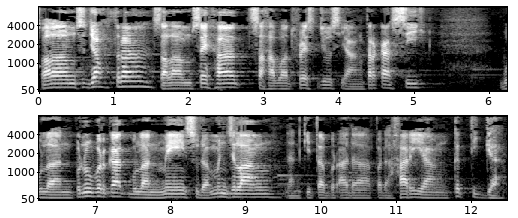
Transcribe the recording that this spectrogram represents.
Salam sejahtera, salam sehat, sahabat Fresh Juice yang terkasih. Bulan penuh berkat, bulan Mei sudah menjelang dan kita berada pada hari yang ketiga.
